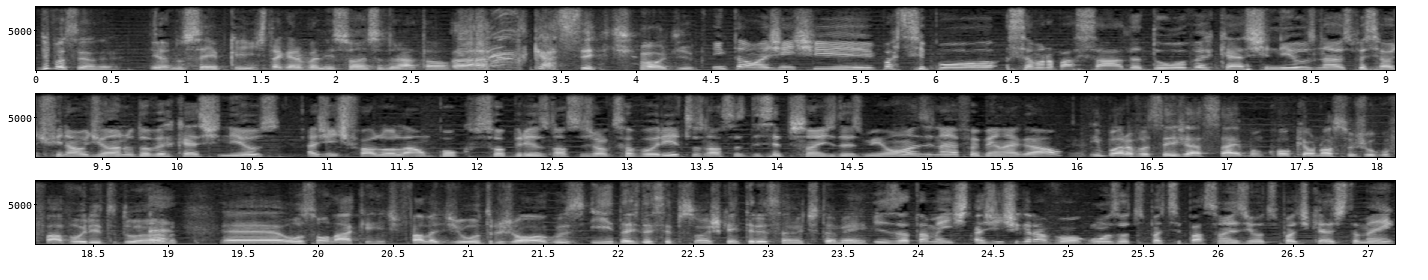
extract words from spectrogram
e você, André? Eu não sei, porque a gente tá gravando isso antes do Natal. Ah, cacete, maldito. Então, a gente participou semana passada do Overcast News, né? O especial de final de ano do Overcast News. A gente falou lá um pouco sobre os nossos jogos favoritos, nossas decepções de 2011, né? Foi bem legal. Embora vocês já saibam qual que é o nosso jogo favorito do ano, é. É, é, ouçam lá que a gente fala de outros jogos e das decepções, que é interessante também. Exatamente. A gente gravou algumas outras participações em outros podcasts também.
